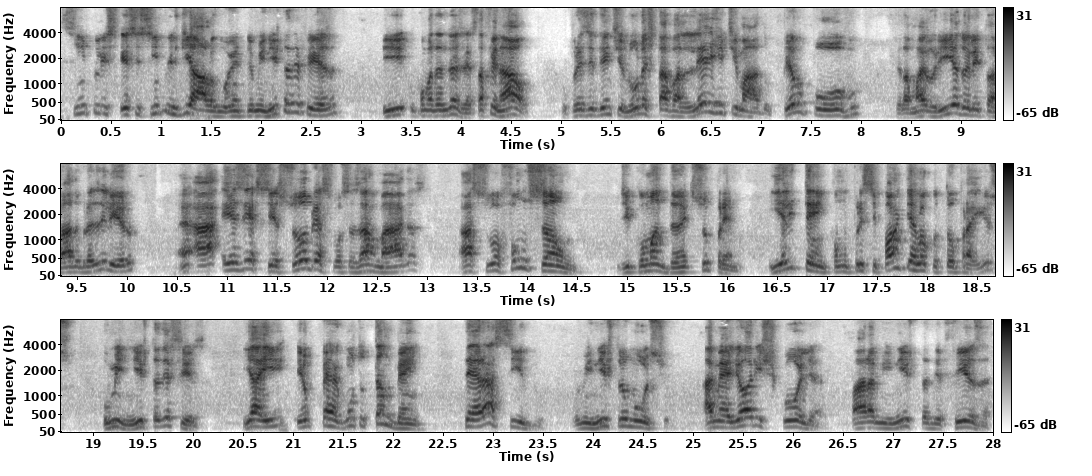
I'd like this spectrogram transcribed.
simples, esse simples diálogo entre o ministro da Defesa e o comandante do Exército. Afinal, o presidente Lula estava legitimado pelo povo, pela maioria do eleitorado brasileiro, né, a exercer sobre as Forças Armadas a sua função de comandante supremo. E ele tem como principal interlocutor para isso o ministro da Defesa. E aí eu pergunto também: terá sido o ministro Múcio a melhor escolha para ministro da Defesa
